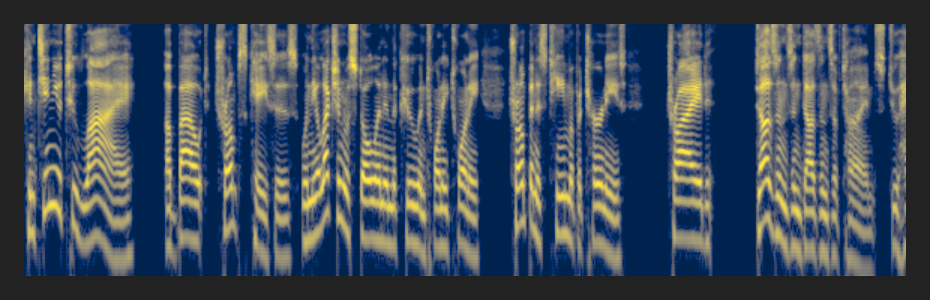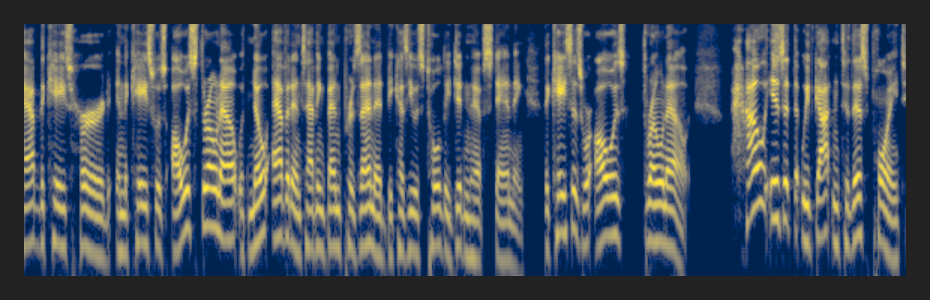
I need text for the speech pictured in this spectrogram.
continue to lie about Trump's cases. When the election was stolen in the coup in 2020, Trump and his team of attorneys tried dozens and dozens of times to have the case heard, and the case was always thrown out with no evidence having been presented because he was told he didn't have standing. The cases were always thrown out. How is it that we've gotten to this point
